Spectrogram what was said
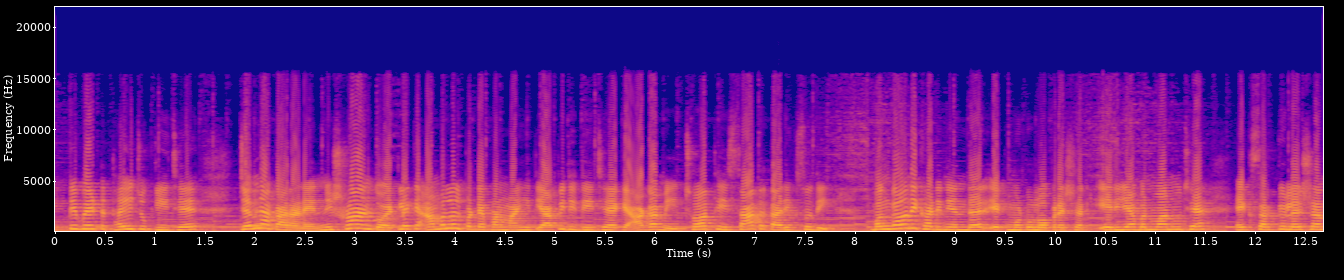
એક્ટિવેટ થઈ ચૂકી છે, જેમના કારણે નિષ્ણાંતો, એટલે કે આંબલાલ પટેલ પણ માહિતી આપી દીધી છે કે આગામી છ થી સાત તારીખ સુધી બંગાળની ખાડીની અંદર એક મોટું લો પ્રેશર એરિયા બનવાનું છે. એક circulation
